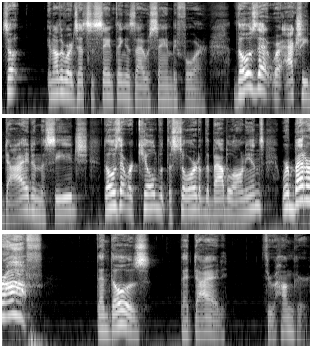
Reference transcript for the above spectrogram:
So, in other words, that's the same thing as I was saying before. Those that were actually died in the siege, those that were killed with the sword of the Babylonians, were better off than those that died through hunger.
